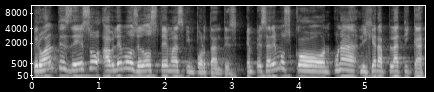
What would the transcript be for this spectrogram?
pero antes de eso hablemos de dos temas importantes. Empezaremos con una ligera plática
